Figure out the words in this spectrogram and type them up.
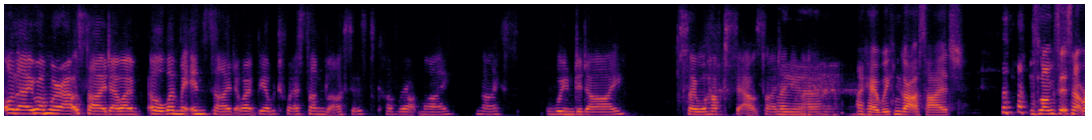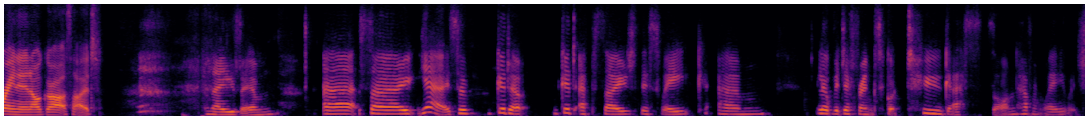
although when we're outside i won't or when we're inside i won't be able to wear sunglasses to cover up my nice wounded eye so we'll have to sit outside Oh, anyway. yeah. Okay, we can go outside. as long as it's not raining, I'll go outside. amazing uh so yeah it's a good uh, good episode this week um a little bit different because we've got two guests on haven't we which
